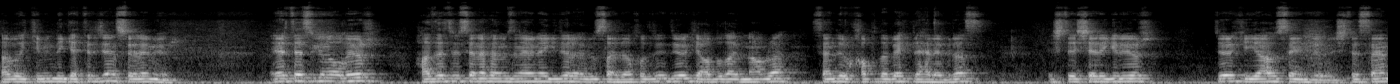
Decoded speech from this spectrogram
Tabii kiminle getireceğini söylemiyor. Ertesi gün oluyor. Hazreti Hüseyin Efendimizin evine gidiyor Ebu Said el-Hudri. Diyor ki Abdullah ibn Amr'a sen diyor kapıda bekle hele biraz. İşte içeri giriyor. Diyor ki ya Hüseyin diyor işte sen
